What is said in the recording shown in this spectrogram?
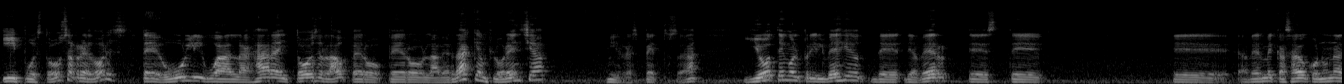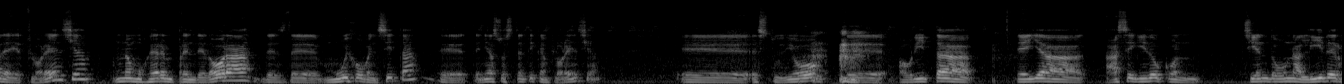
Y pues todos alrededores, Teuli, Guadalajara y todo ese lado, pero, pero la verdad que en Florencia, mis respetos, ¿verdad? Yo tengo el privilegio de, de haber, este, eh, haberme casado con una de Florencia, una mujer emprendedora desde muy jovencita, eh, tenía su estética en Florencia, eh, estudió, ahorita ella ha seguido con siendo una líder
